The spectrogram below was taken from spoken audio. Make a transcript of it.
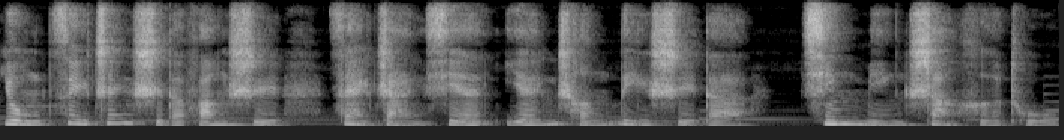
用最真实的方式在展现盐城历史的《清明上河图》。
